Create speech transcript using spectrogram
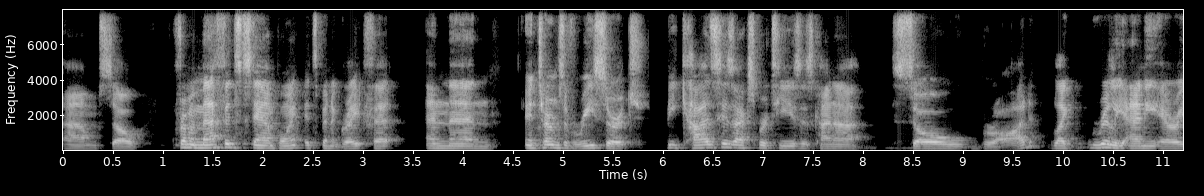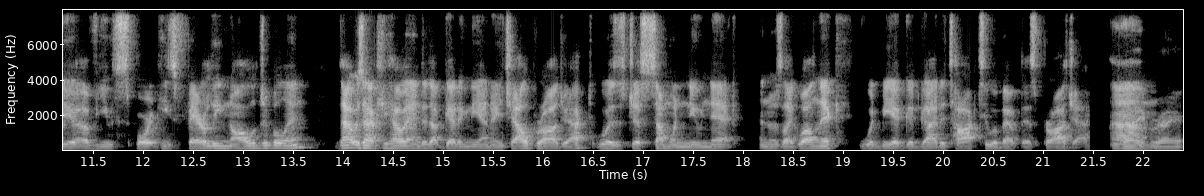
Um, so from a methods standpoint, it's been a great fit. And then in terms of research, because his expertise is kind of so broad, like really any area of youth sport, he's fairly knowledgeable in. That was actually how I ended up getting the NHL project was just someone knew Nick and was like, well, Nick would be a good guy to talk to about this project. Um, right, right.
